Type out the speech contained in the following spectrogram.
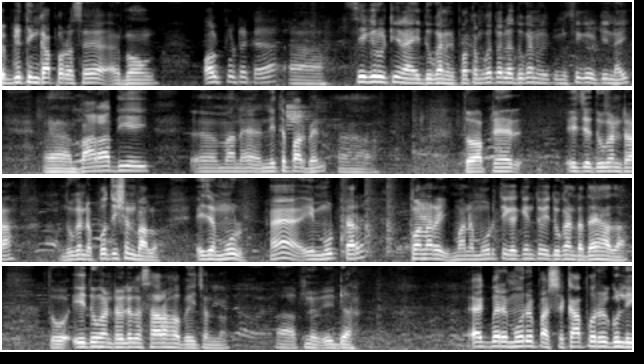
এভরিথিং কাপড় আছে এবং অল্প টাকা সিকিউরিটি নাই দোকানের। প্রথম কথা হলো দোকানের কোনো সিকিউরিটি নাই ভাড়া দিয়েই মানে নিতে পারবেন। তো আপনার এই যে দোকানটা দোকানটা পজিশন ভালো। এই যে মুর হ্যাঁ এই মুরটার কনারেই মানে মুর থেকে কিন্তু এই দোকানটা দেখা যায়। তো এই দোকানটা হইলে সারা হবে এই জন্য আপনার এইটা। একবারে মোড়ের পাশে কাপড়ের গুলি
